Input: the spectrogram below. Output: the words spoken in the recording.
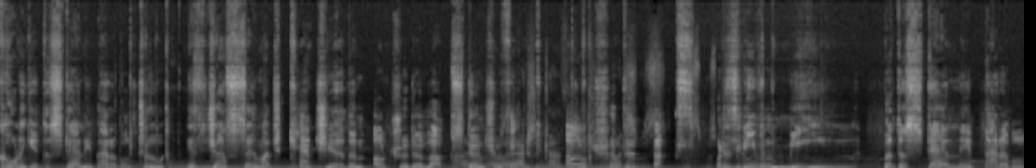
Calling it the Stanley Parable 2 is just so much catchier than Ultra Deluxe, don't, know, you think? kinda think Ultra Ultra Deluxe was- was- was what does it even mean? But the Stanley Parable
